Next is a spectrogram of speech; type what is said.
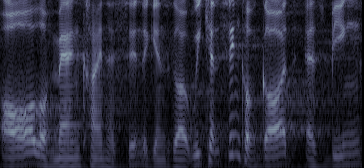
all of mankind has sinned against God, we can think of God as being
